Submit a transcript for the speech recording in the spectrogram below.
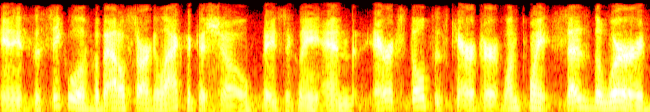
And it's the sequel of the Battlestar Galactica show, basically, and Eric Stoltz's character at one point says the words,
